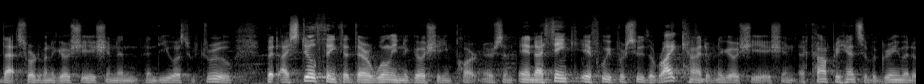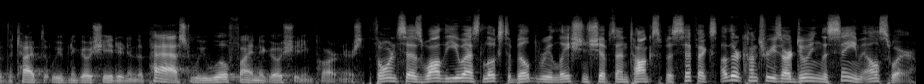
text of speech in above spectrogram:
that sort of a negotiation and, and the U.S. withdrew. But I still think that they're willing negotiating partners, and, and I think if we pursue the right kind of negotiation, a comprehensive agreement of the type that we've negotiated in the past, we will find negotiating partners. Thorn says while the U.S. looks to build relationships and talk specifics, other countries are doing the same elsewhere.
